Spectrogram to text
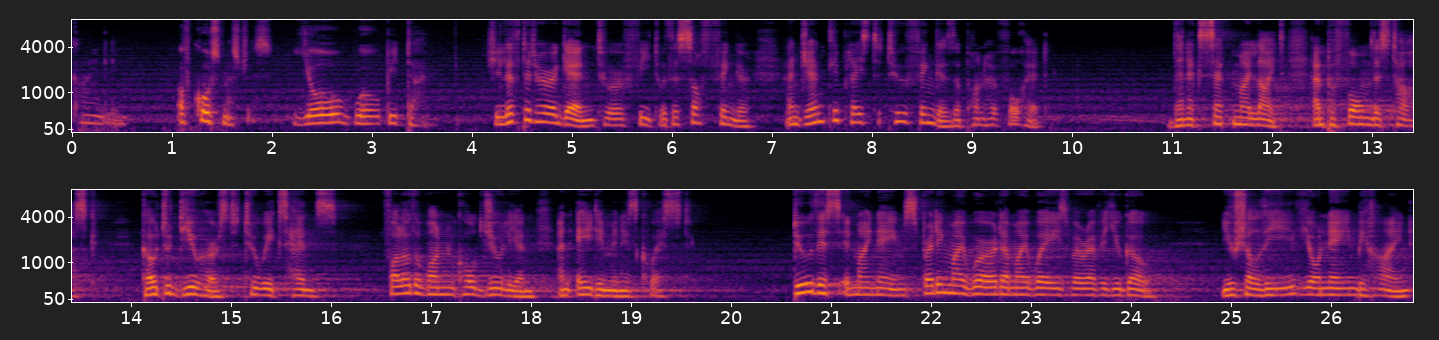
kindly. Of course, mistress, your will be done. She lifted her again to her feet with a soft finger and gently placed two fingers upon her forehead. Then accept my light and perform this task. Go to Dewhurst two weeks hence. Follow the one called Julian and aid him in his quest. Do this in my name, spreading my word and my ways wherever you go. You shall leave your name behind,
